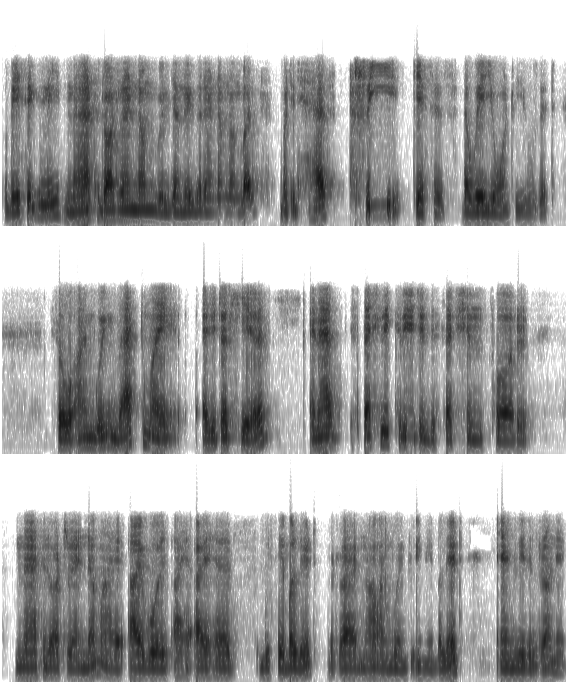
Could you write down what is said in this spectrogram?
So basically, math.random will generate the random number, but it has three cases the way you want to use it. So I'm going back to my editor here, and I've specially created this section for math.random. I, I was I, I have disabled it, but right now I'm going to enable it, and we will run it.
